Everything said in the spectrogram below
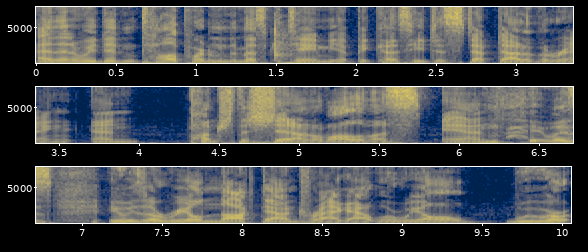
and then we didn't teleport him to Mesopotamia because he just stepped out of the ring and punched the shit out of all of us. And it was it was a real knockdown drag out where we all we were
